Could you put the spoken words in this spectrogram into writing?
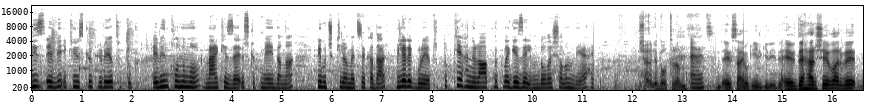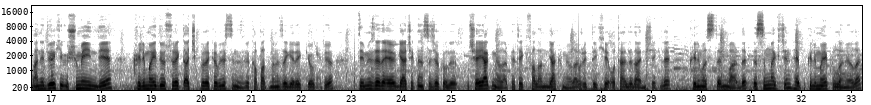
Biz evi 240 euroya tuttuk. Evin konumu merkeze, Üsküp Meydan'a bir buçuk kilometre kadar bilerek buraya tuttuk ki hani rahatlıkla gezelim, dolaşalım diye. Şöyle bir oturalım. Evet. Ev sahibi çok ilgiliydi. Evde her şey var ve hani diyor ki üşümeyin diye klimayı diyor sürekli açık bırakabilirsiniz diyor. Kapatmanıza gerek yok Evet. diyor. Gittiğimizde de ev gerçekten sıcak oluyor. Şey yakmıyorlar, petek falan yakmıyorlar. Ohrid'deki otelde de aynı şekilde klima sistemi vardı. Isınmak için hep klimayı kullanıyorlar.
